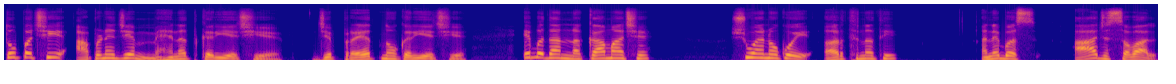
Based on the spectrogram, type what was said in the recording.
તો પછી આપણે જે મહેનત કરીએ છીએ, જે પ્રયત્નો કરીએ છીએ, એ બધા નકામા છે? શું એનો કોઈ અર્થ નથી? અને બસ, આ જ સવાલ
